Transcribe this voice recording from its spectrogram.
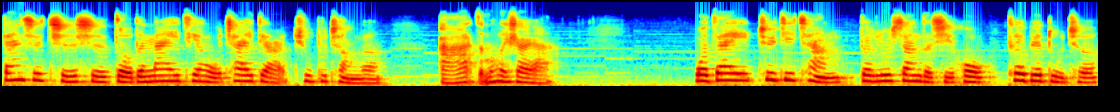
但是其实走的那一天我差一点去不成了。啊，怎么回事啊？我在去机场的路上的时候特别堵车，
